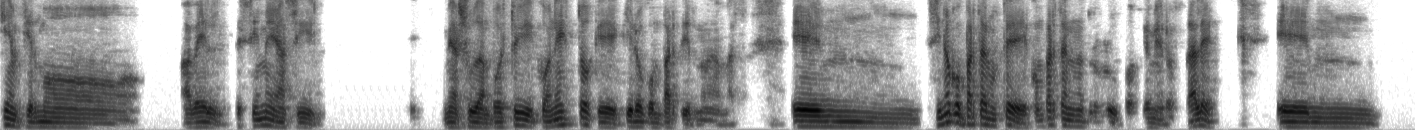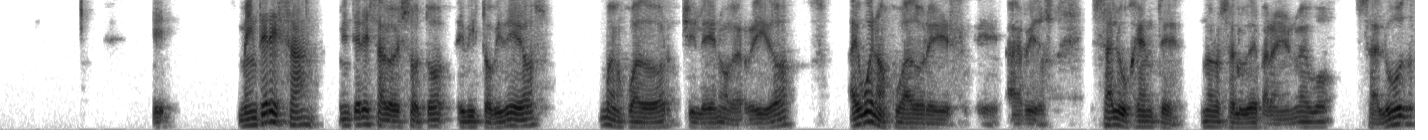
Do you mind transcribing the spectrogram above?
¿quién firmó Abel? Decime así, me ayudan, porque estoy con esto que quiero compartir nada más. Em, si no, compartan ustedes, compartan en otros grupos, gemelos, ¿vale? Em, eh, me interesa, me interesa lo de Soto, he visto videos, buen jugador, chileno, aguerrido. Hay buenos jugadores eh, aguerridos. Salud, gente, no lo saludé para Año Nuevo. Salud.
